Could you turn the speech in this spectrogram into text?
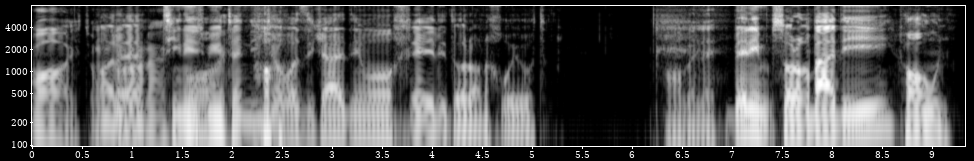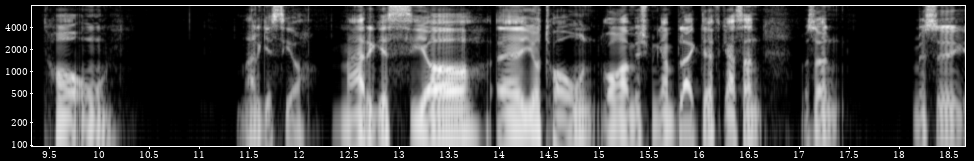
وای تو آره. تینیج وای. میوتن نینجا بازی کردیم و خیلی دوران خوبی بود. آبله بریم سراغ بعدی. تا اون. تا اون. مرگ سیاه. مرگ سیاه اه، یا تا اون واقعا بهش میگن بلک دث که اصلا مثلا مثل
